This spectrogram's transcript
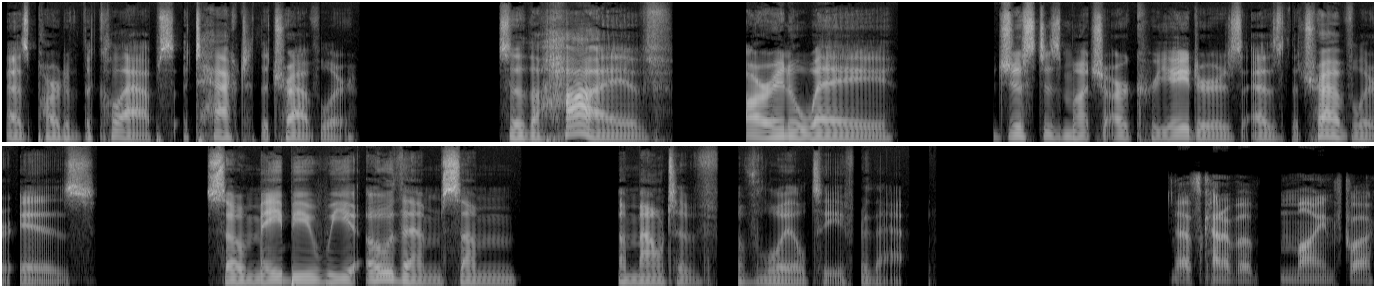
as part of the collapse attacked the traveler. So the hive are in a way just as much our creators as the traveler is. So maybe we owe them some amount of of loyalty for that that's kind of a mind fuck.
